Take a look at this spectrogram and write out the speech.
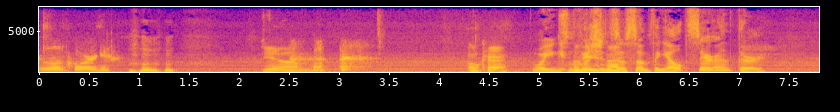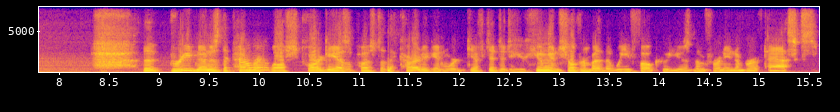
a little Corg. Yeah. Um, okay. Well, you So getting the visions I- of something else, Sarenth, or The breed known as the Pembroke How- Welsh Corgi, as opposed to the Cardigan, were gifted to human children by the wee folk who used them for any number of tasks.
